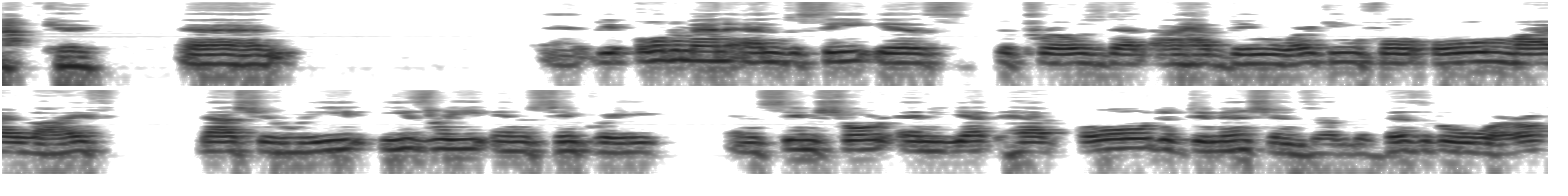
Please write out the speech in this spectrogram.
Okay. And uh, the old man and the sea is the prose that I have been working for all my life that should read easily and simply and seem short and yet have all the dimensions of the visible world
